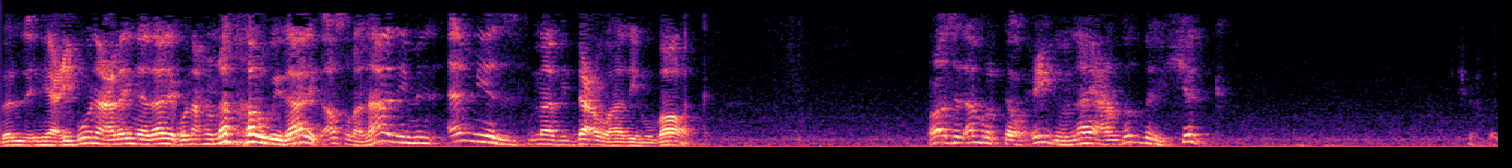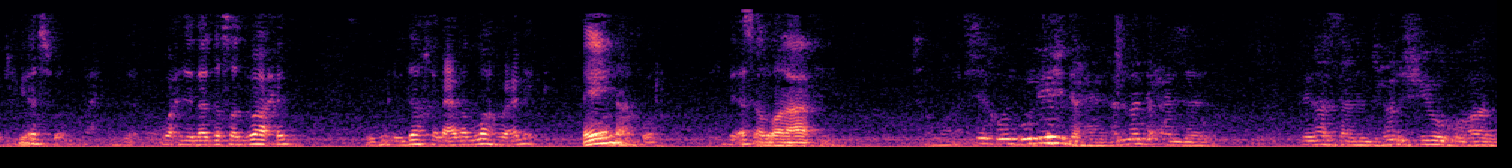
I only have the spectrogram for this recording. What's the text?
بل يعيبون علينا ذلك ونحن نفخر بذلك أصلا. هذه من أميز ما في الدعوة هذه المبارك. رأس الأمر التوحيد والنهي عن ضده الشرك. شوف بس في أسوأ واحد- إذا قصد واحد يقول له داخل على الله وعليك. إيه نعم. نسأل. الله العافية. واللي يمدح يعني المدح ال- في ناس يعني يمدحون الشيوخ وهذا؟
